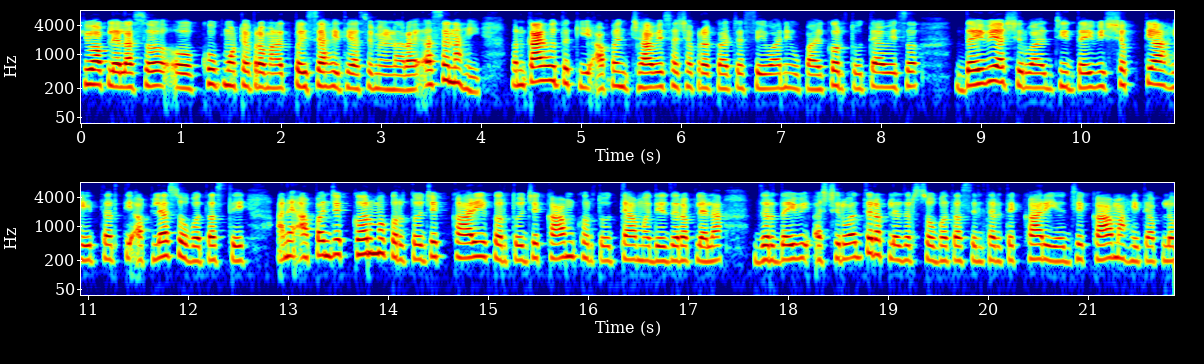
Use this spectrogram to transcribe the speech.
किंवा आपल्याला असं खूप मोठ्या प्रमाणात पैसे आहेत हे असं मिळणार आहे असं नाही. पण काय होतं की आपण ज्यावेळेस अशा प्रकारच्या सेवा आणि उपाय करतो त्यावेळेस दैवी आशीर्वाद जी दैवी शक्ती आहे तर ती आपल्यासोबत असते. आणि आपण जे कर्म करतो जे कार्य करतो जे काम करतो त्यामध्ये जर आपल्याला जर दैवी आशीर्वाद जर आपल्या जर सोबत असेल तर ते कार्य जे काम आहे ते आपलं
